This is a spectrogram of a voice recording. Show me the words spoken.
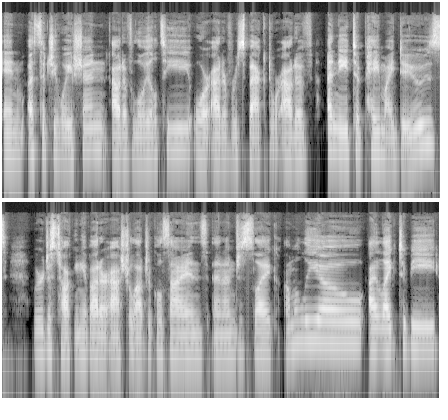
in a situation out of loyalty or out of respect or out of a need to pay my dues. We were just talking about our astrological signs, and I'm just like, I'm a Leo. I like to be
